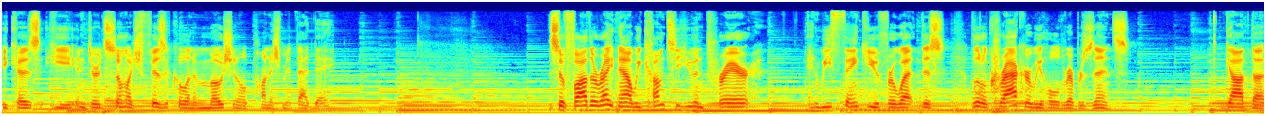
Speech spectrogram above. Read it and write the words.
because He endured so much physical and emotional punishment that day. So, Father, right now we come to you in prayer and we thank you for what this little cracker we hold represents. God, the,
